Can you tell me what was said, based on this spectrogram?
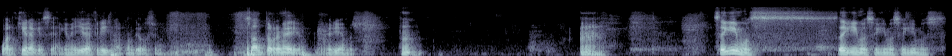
cualquiera que sea, que me lleve a Krishna con devoción. Santo remedio, veríamos. Seguimos, seguimos, seguimos, seguimos.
